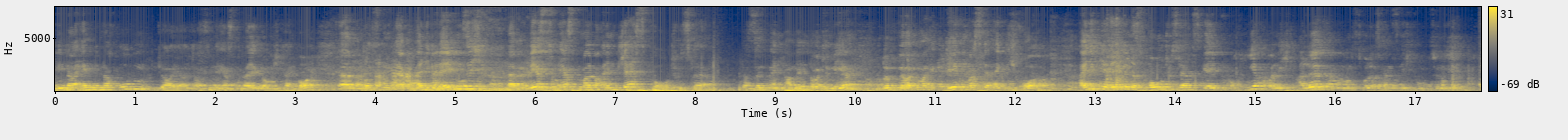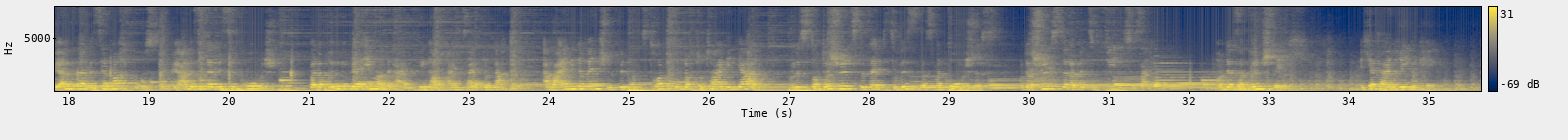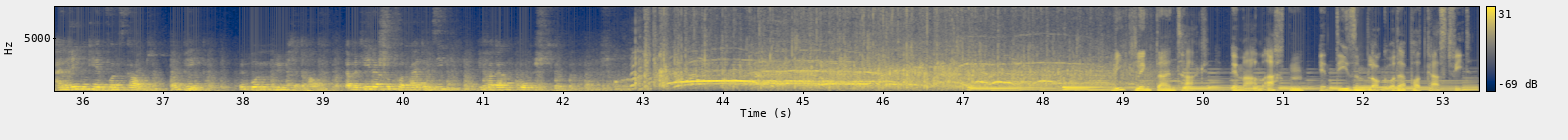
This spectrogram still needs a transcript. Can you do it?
Gehen da Hände nach oben? Ja, ja, das ist in der ersten Reihe, glaube ich, kein Wort. Ähm, ansonsten, ähm, einige melden sich. Ähm, wer ist zum ersten Mal bei einem Jazz Poetry Slam? Das sind ein paar Leute mehr. Da dürfen wir heute mal erklären, was wir eigentlich vorhaben. Einige der Regeln des Poetry Slams gelten auch hier, aber nicht alle, ähm, sonst würde das Ganze nicht funktionieren. Wir alle sind ein bisschen machtlos. Wir alle sind ein bisschen komisch, weil doch irgendwer immer mit einem Finger auf einen zeigt und lacht. Aber einige Menschen finden uns trotzdem doch total genial. Und es ist doch das Schönste, selbst zu wissen, dass man komisch ist. Und das Schönste, damit zufrieden zu sein. Und deshalb wünschte ich, ich hätte einen Regencape. Ein Regencape von Scout. Und pink. Mit bunten Blümchen drauf. Damit jeder schon von weitem sieht, wie verdammt komisch ich bin. Wie klingt dein Tag? Immer am 8. in diesem Blog oder Podcast-Feed.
